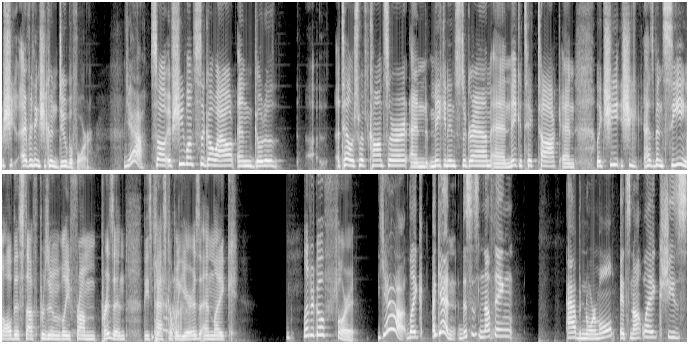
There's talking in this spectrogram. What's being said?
she everything she couldn't do before. yeah, So if she wants to go out and go to a Taylor Swift concert and make an Instagram and make a TikTok and like she she has been seeing all this stuff presumably from prison these past couple years and like let her go for it. Yeah, like again, this is nothing abnormal. It's not like she's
